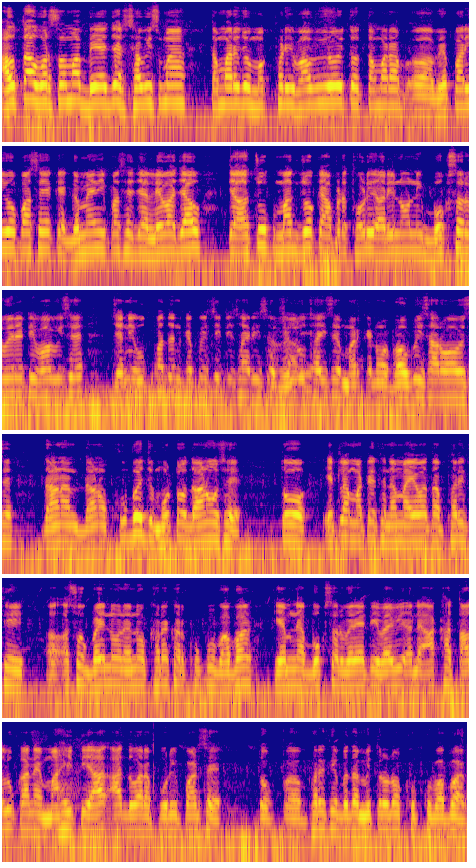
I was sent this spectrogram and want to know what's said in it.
આવતા વર્ષોમાં બે હજાર છવ્વીસમાં તમારે જો મગફળી વાવવી હોય તો તમારા વેપારીઓ પાસે કે ગમે એની પાસે જ્યાં લેવા જાઓ ત્યાં અચૂક માગજો કે આપણે થોડી અરીનોની બોક્સર વેરાયટી વાવી છે જેની ઉત્પાદન કેપેસિટી સારી છે વહેલું થાય છે માર્કેટમાં ભાવ બી સારો આવે છે. દાણા દાણો ખૂબ જ મોટો દાણો છે. તો એટલા માટે થઈને અમે આવ્યા હતા ફરીથી અશોકભાઈનો એનો ખરેખર ખૂબ ખૂબ આભાર કે એમને બોક્સર વેરાયટી વાવી અને આખા તાલુકાને માહિતી આ આ દ્વારા પૂરી પાડશે. તો ફરીથી બધા મિત્રોનો ખૂબ ખૂબ આભાર.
